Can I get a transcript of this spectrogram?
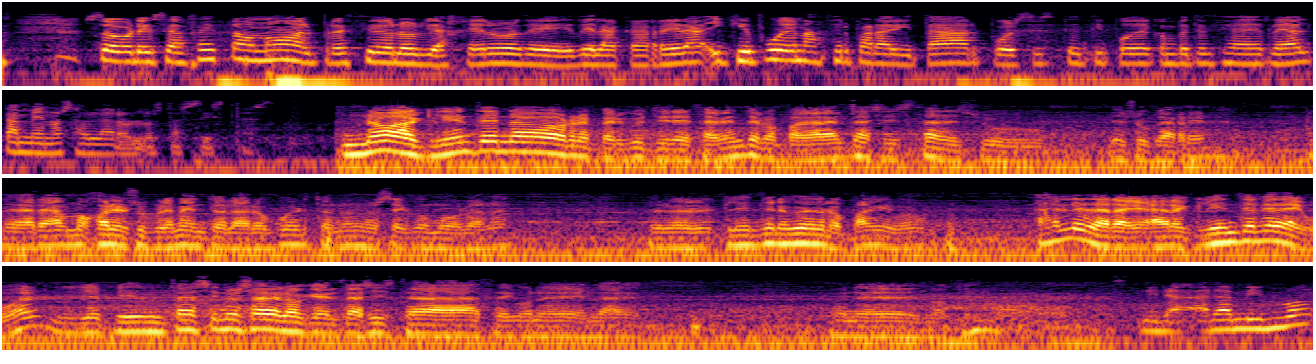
sobre si afecta o no al precio de los viajeros de, de la carrera y qué pueden hacer para evitar pues este tipo de competencia desleal también nos hablaron los taxistas. No, al cliente no repercute directamente, lo pagará el taxista de su, de su carrera. Le dará a lo mejor el suplemento del aeropuerto, ¿no? No sé cómo lo hará. Pero el cliente no creo que lo pague, vamos. A él le dará, al cliente le da igual. Le pide un taxi y no sabe lo que el taxista hace con el, con el hotel. Mira, ahora mismo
